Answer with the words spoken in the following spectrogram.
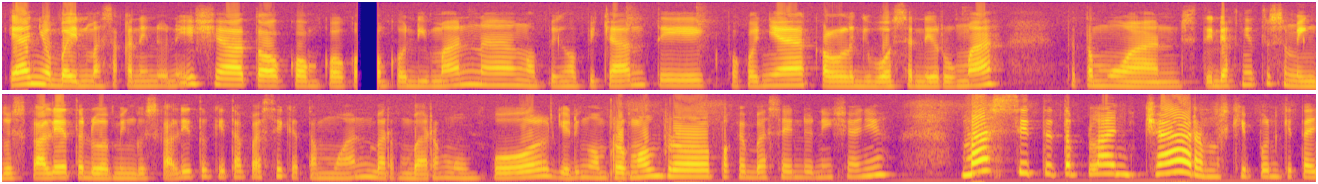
ya nyobain masakan Indonesia atau kongko-kongko di mana, ngopi-ngopi cantik. Pokoknya kalau lagi bosan di rumah, ketemuan. Setidaknya tuh seminggu sekali atau dua minggu sekali tuh kita pasti ketemuan bareng-bareng ngumpul. Jadi ngobrol-ngobrol pakai bahasa Indonesianya. Masih tetap lancar meskipun kita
